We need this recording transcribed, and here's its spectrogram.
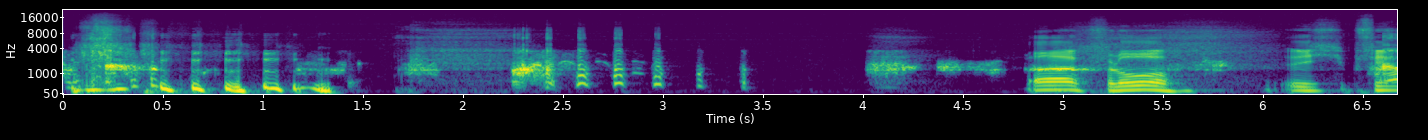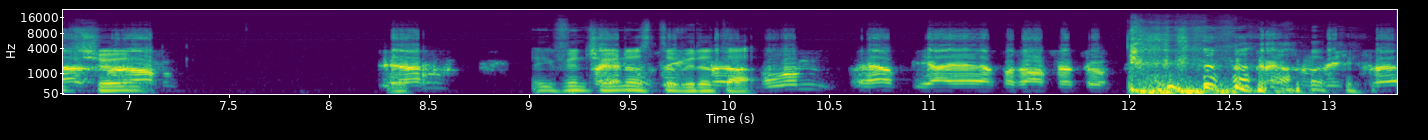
ach Flo, ich finde Ja, es schön. pass auf. Ja. Ich finde schön, dass du wieder da. Wurm, ja, ja, ja, ja, pass auf, hör zu. treffen, sich zwei,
